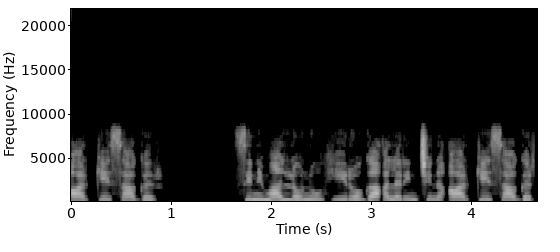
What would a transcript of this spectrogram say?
ఆర్కే సాగర్. సినిమాల్లోనూ హీరోగా అలరించిన ఆర్కే సాగర్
